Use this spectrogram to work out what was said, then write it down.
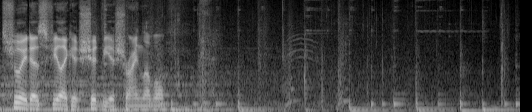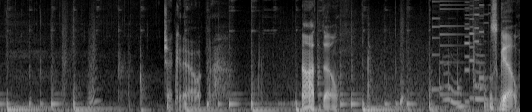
This really does feel like it should be a shrine level. Check it out. Not, though. Let's go.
